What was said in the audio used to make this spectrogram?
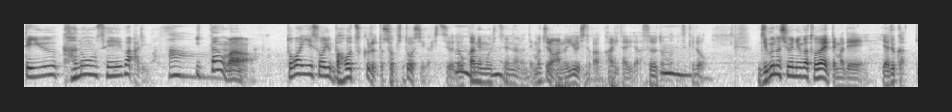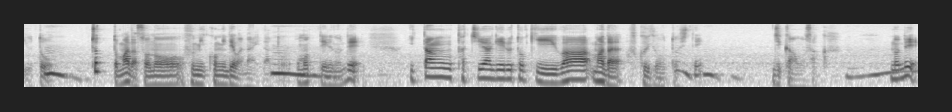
ていう可能性はあります。一旦はとはいえそういう場を作ると初期投資が必要でうん。お金も必要なので、もちろんあの融資とか借りたりはすると思うんですけど、自分の収入が途絶えてまでやるかっていうと、うんちょっとまだその踏み込みではないなと思っているので、一旦立ち上げる時はまだ副業としてうん時間を割くうんので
